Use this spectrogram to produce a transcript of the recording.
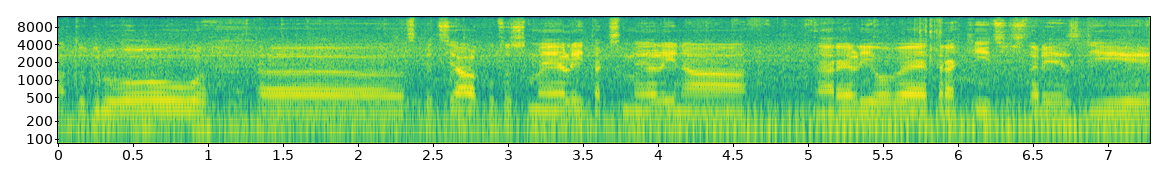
a tu druhou e, speciálku, co jsme jeli, tak jsme jeli na, na rallyové trati, co se tady jezdí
